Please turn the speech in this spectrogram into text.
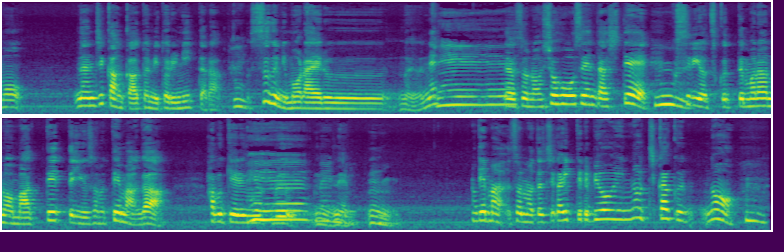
もう何時間か後に取りに行ったら、はい。すぐにもらえるのよね、だからその処方箋出してうん。薬を作ってもらうのを待ってっていうその手間が省けるね、うん、でまあその私が行ってる病院の近くのうん。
